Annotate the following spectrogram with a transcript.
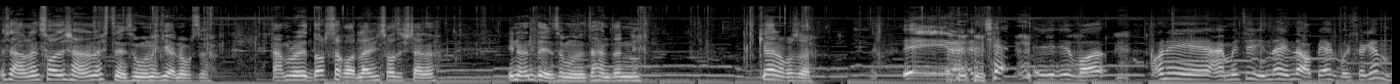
यसो हामीलाई सजेस्ट हान यस्तो हिँड्छ हुन के हाल्नुपर्छ हाम्रो यो दर्शकहरूलाई नि सजेस्ट हान यिनीहरू त हिँड्छ हुन चाहन्छन् नि के हाल्नुपर्छ ए ए भयो अनि हामी चाहिँ हिँड्दा हिँड्दा हप्याक भइसक्यौँ।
